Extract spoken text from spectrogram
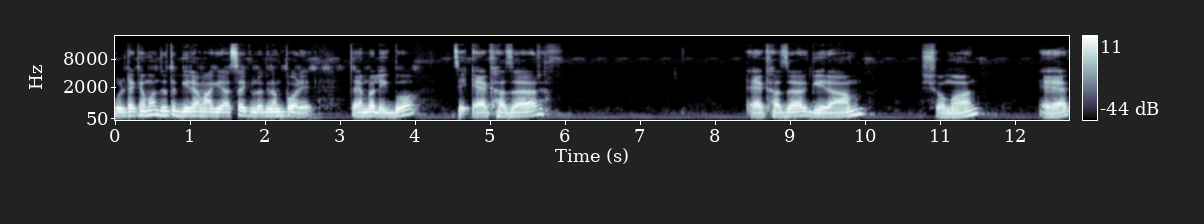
উল্টা কেমন? যেহেতু গ্রাম আগে আছে কিলোগ্রাম পরে, তাই আমরা লিখব যে এক হাজার এক হাজার গ্রাম সমান এক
